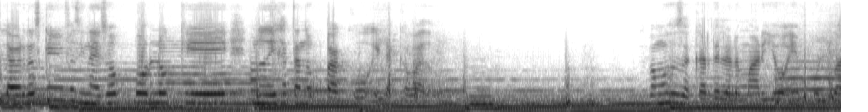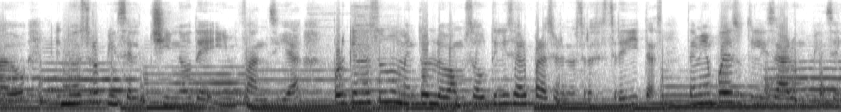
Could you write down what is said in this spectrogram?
la verdad es que me fascina eso por lo que no deja tan opaco el acabado. Vamos a sacar del armario empolvado nuestro pincel chino de infancia porque en estos momentos lo vamos a utilizar para hacer nuestras estrellitas. También puedes utilizar un pincel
